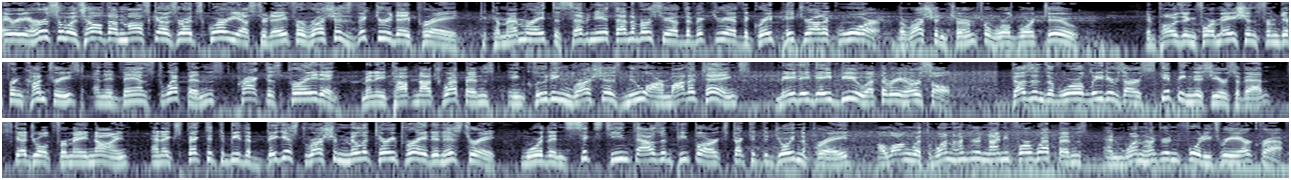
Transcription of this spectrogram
A rehearsal was held on Moscow's Red Square yesterday for Russia's Victory Day parade to commemorate the 70th anniversary of the victory of the Great Patriotic War, the Russian term for World War II. Imposing formations from different countries and advanced weapons practice parading. Many top notch weapons, including Russia's new Armata tanks, made a debut at the rehearsal. Dozens of world leaders are skipping this year's event, scheduled for May 9th, and expected to be the biggest Russian military parade in history. More than 16,000 people are expected to join the parade, along with 194 weapons and 143 aircraft.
